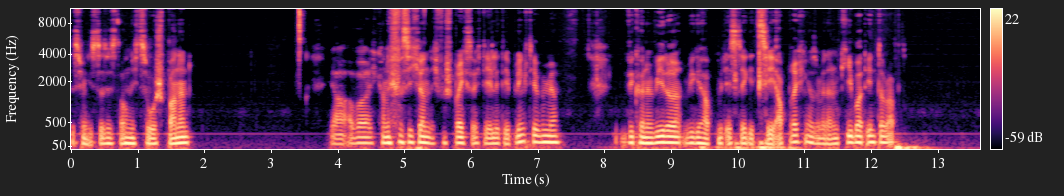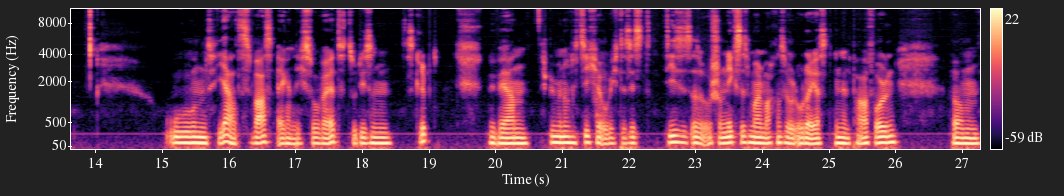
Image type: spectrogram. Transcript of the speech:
deswegen ist das jetzt auch nicht so spannend. Ja, aber ich kann euch versichern, ich verspreche es euch, die LED blinkt hier bei mir. Wir können wieder, wie gehabt, mit STGC abbrechen, also mit einem Keyboard Interrupt. Und ja, das war's eigentlich soweit zu diesem Skript. Wir werden, ich bin mir noch nicht sicher, ob ich das jetzt dieses, also schon nächstes Mal machen soll oder erst in ein paar Folgen ähm,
